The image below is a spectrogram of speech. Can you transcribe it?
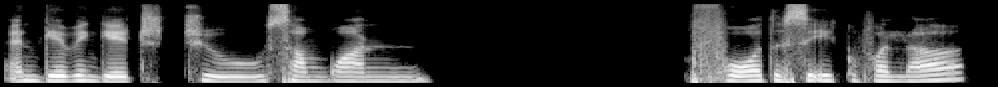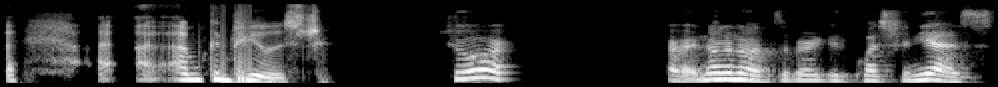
and giving it to someone for the sake of Allah. I, I'm confused. Sure. All right. No, no, no. It's a very good question. Yes.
